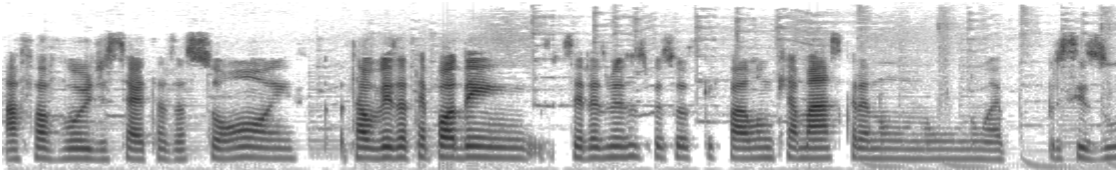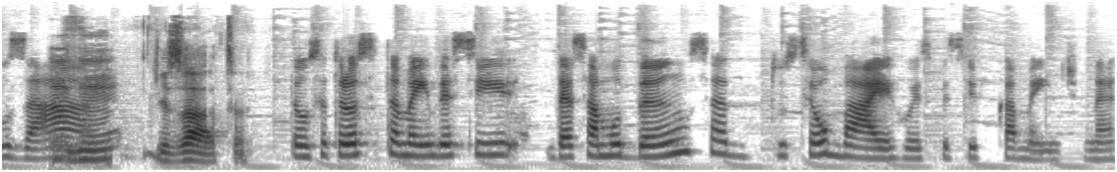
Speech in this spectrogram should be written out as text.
a favor de certas ações. Talvez até podem ser as mesmas pessoas que falam que a máscara não, não, não é preciso usar. Uhum, exato. Então você trouxe também desse, dessa mudança do seu bairro especificamente, né?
